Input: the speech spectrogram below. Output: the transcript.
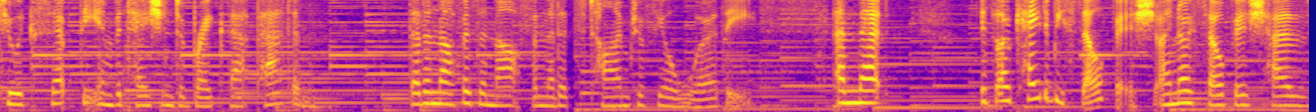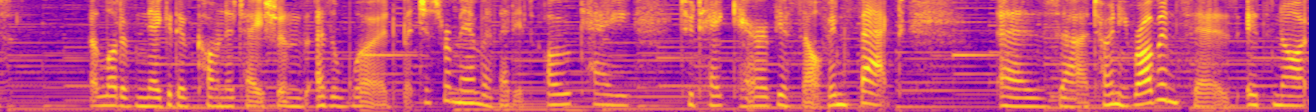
to accept the invitation to break that pattern. That enough is enough and that it's time to feel worthy. And that it's okay to be selfish. I know selfish has a lot of negative connotations as a word, but just remember that it's okay to take care of yourself. In fact, as uh, Tony Robbins says, it's not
